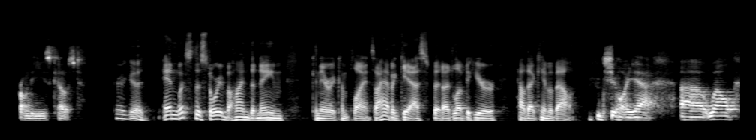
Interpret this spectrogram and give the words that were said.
from the East Coast. Very good. And what's the story behind the name Canary Compliance? I have a guess, but I'd love to hear how that came about. Sure, yeah. Uh, well,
